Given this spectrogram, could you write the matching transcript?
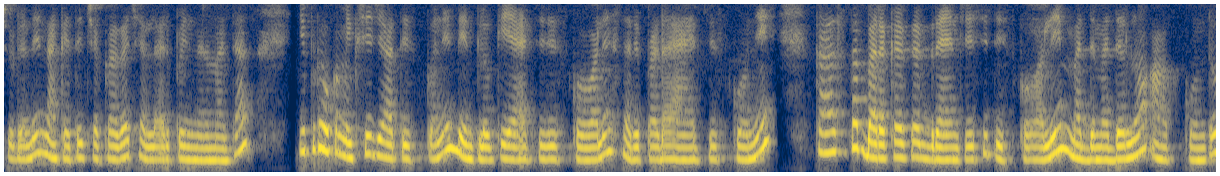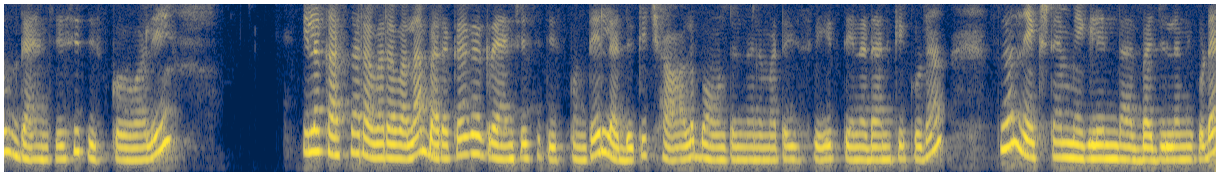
చూడండి నాకైతే చక్కగా చల్లారిపోయిందనమాట. ఇప్పుడు ఒక మిక్సీ జార్ తీసుకొని దీంట్లోకి యాడ్ చేసుకోవాలి. సరిపడా యాడ్ చేసుకొని కాస్త బరకగా గ్రైండ్ చేసి తీసుకోవాలి. మధ్య మధ్యలో ఆపుకుంటూ గ్రైండ్ చేసి తీసుకోవాలి. ఇలా కాస్త రవ రవల బరకగా గ్రైండ్ చేసి తీసుకుంటే లడ్డుకి చాలా బాగుంటుందన్నమాట. ఈ స్వీట్ తినడానికి కూడా. సో నెక్స్ట్ టైం మిగిలిన బజ్జీలని కూడా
